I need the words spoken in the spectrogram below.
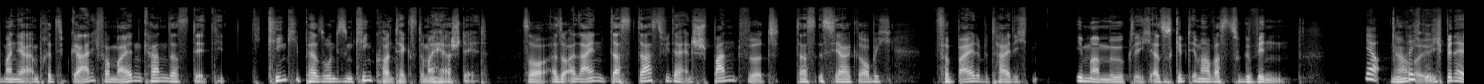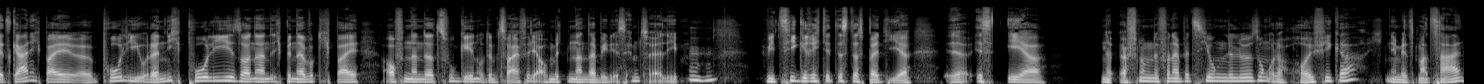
man ja im Prinzip gar nicht vermeiden kann, dass die, die, die Kinky-Person diesen Kink-Kontext immer herstellt. So, also allein, dass das wieder entspannt wird, das ist ja, glaube ich, für beide Beteiligten immer möglich. Also es gibt immer was zu gewinnen. Ja, Ja, richtig. ich bin ja jetzt gar nicht bei äh, Poly oder nicht Poly, sondern ich bin da wirklich bei aufeinander zugehen und im Zweifel ja auch miteinander BDSM zu erleben. Mhm. Wie zielgerichtet ist das bei dir? Äh, ist eher eine Öffnung von der Beziehung eine Lösung oder häufiger? Ich nehme jetzt mal Zahlen.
